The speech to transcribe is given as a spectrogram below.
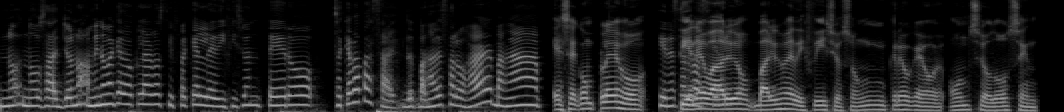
no, no, o sea, yo no, a mí no me quedó claro si fue que el edificio entero, o sea, ¿qué va a pasar? ¿Van a desalojar? ¿Van a...? Ese complejo tiene varios, varios edificios, son creo que 11 o 12, en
